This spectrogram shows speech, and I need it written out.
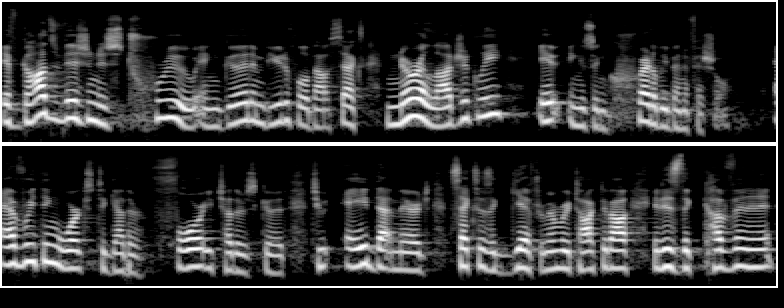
if God's vision is true and good and beautiful about sex, neurologically it is incredibly beneficial. Everything works together for each other's good to aid that marriage. Sex is a gift. Remember, we talked about it is the covenant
